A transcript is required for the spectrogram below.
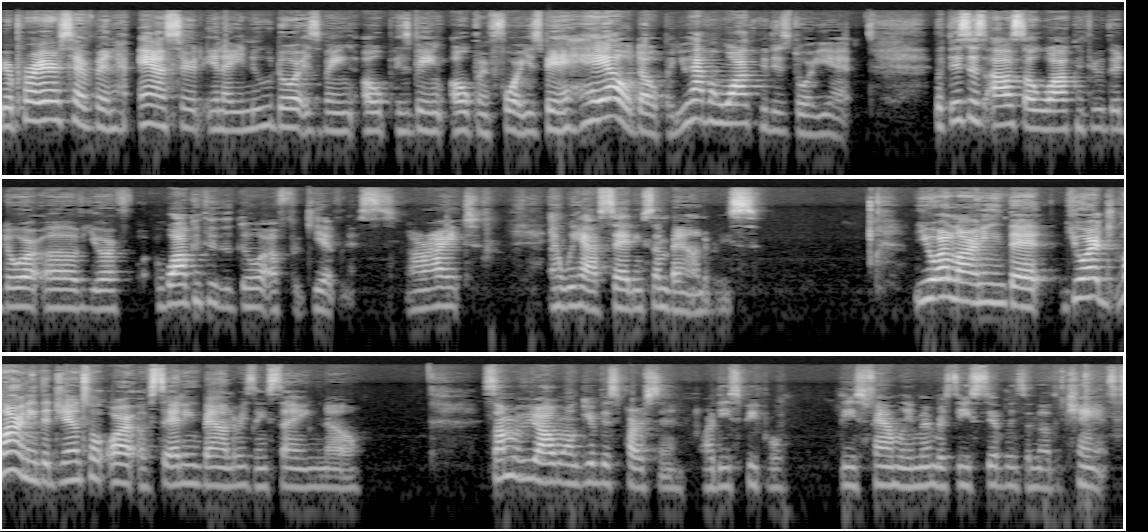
Your prayers have been answered, and a new door is being op- is being open for you. It's being held open. You haven't walked through this door yet, but this is also walking through the door of your walking through the door of forgiveness. All right, and we have setting some boundaries. You are learning that you are learning the gentle art of setting boundaries and saying no. Some of y'all won't give this person or these people, these family members, these siblings another chance.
